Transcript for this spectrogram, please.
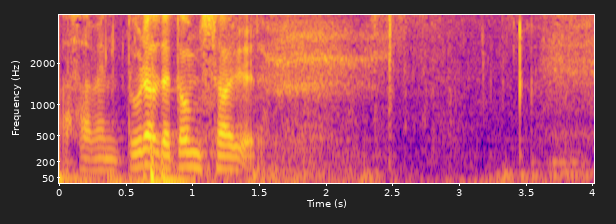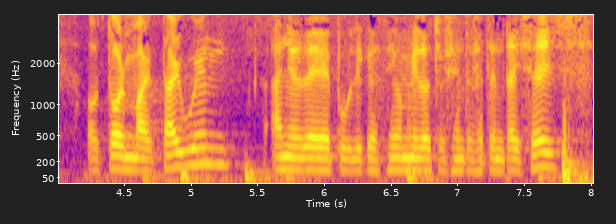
Las aventuras de Tom Sawyer. Autor Mark Tywin, año de publicación 1876,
